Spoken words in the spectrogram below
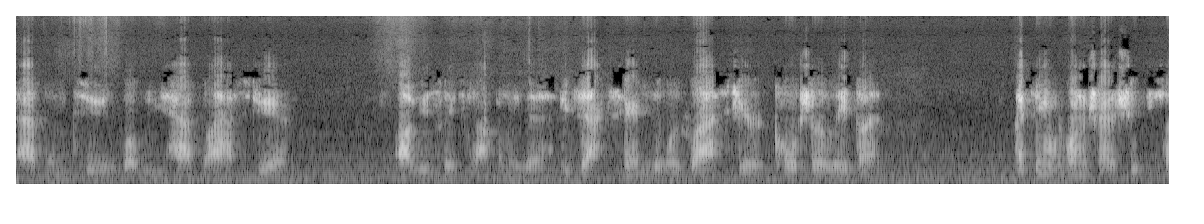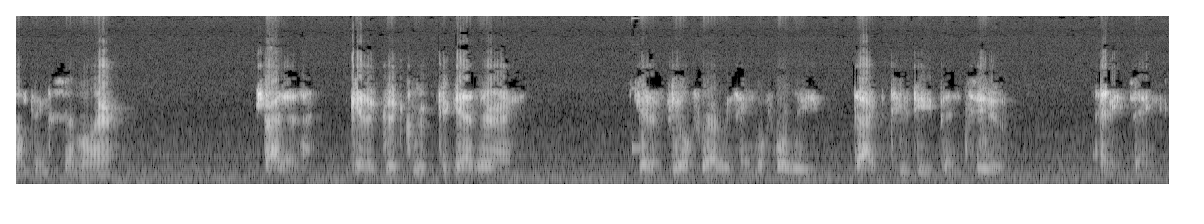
add them to what we had last year. Obviously, it's not going to be the exact same as it was last year culturally, but I think we want to try to shoot for something similar. Try to get a good group together and get a feel for everything before we dive too deep into anything.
